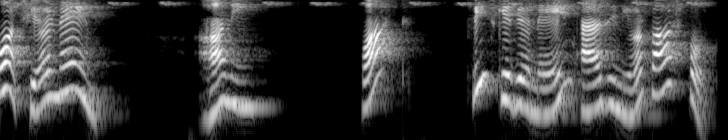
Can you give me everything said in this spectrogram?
What's your name Annie. What please give your name as in your passport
